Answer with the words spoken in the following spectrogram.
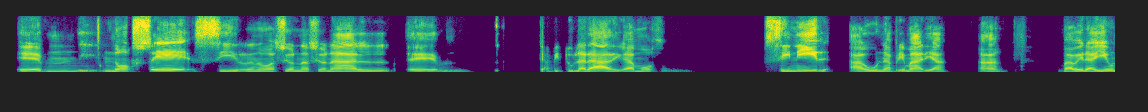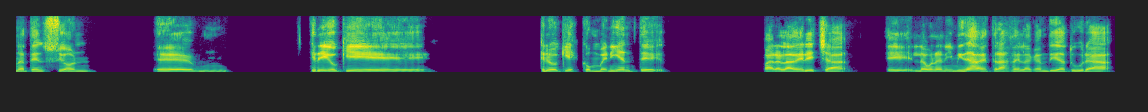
Em, no sé si Renovación Nacional em, capitulará, digamos, sin ir a una primaria. ¿ah? Va a haber ahí una tensión. Em, creo que creo que es conveniente para la derecha eh, la unanimidad detrás de la candidatura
